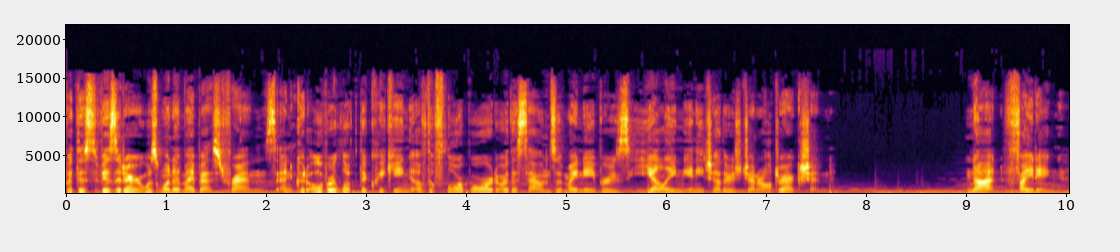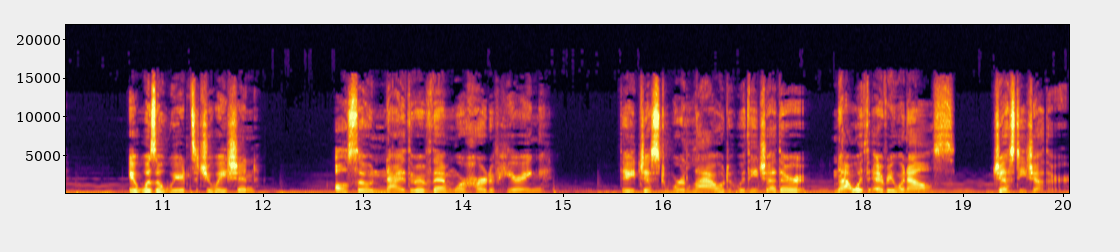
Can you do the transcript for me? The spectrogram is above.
But this visitor was one of my best friends and could overlook the creaking of the floorboard or the sounds of my neighbors yelling in each other's general direction. Not fighting. It was a weird situation, also, neither of them were hard of hearing. They just were loud with each other, not with everyone else, just each other.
